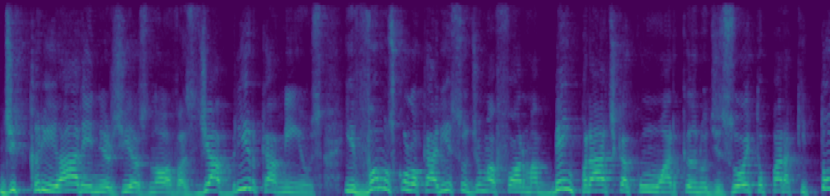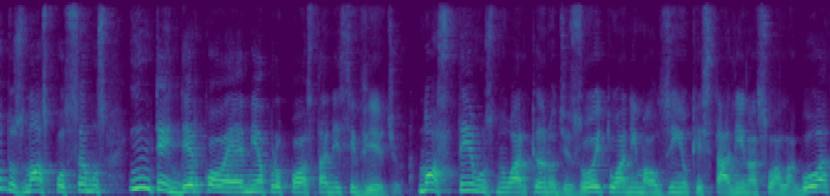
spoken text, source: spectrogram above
de criar energias novas, de abrir caminhos. E vamos colocar isso de uma forma bem prática com o Arcano 18 para que todos nós possamos entender qual é a minha proposta nesse vídeo. Nós temos no Arcano 18 o animalzinho que está ali na sua lagoa,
